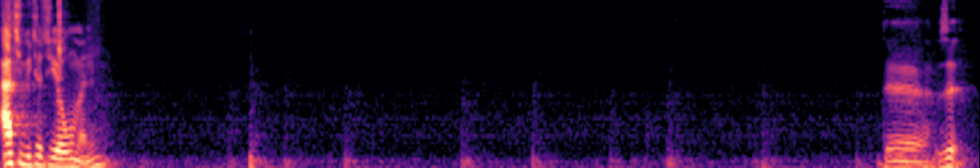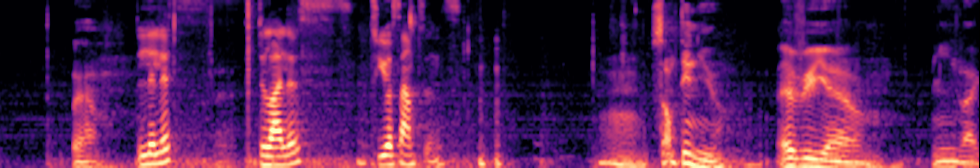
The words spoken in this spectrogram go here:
attributed to your woman? The, is it? Um, Lilith, Delilah's, to your Samsons. something new. Every um, I mean like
